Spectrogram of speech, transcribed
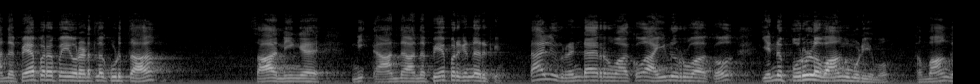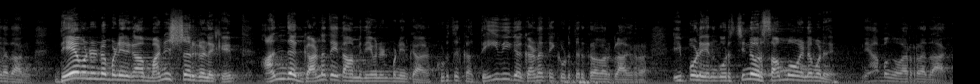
அந்த பேப்பரை போய் ஒரு இடத்துல கொடுத்தா சார் நீங்கள் நீ அந்த அந்த பேப்பருக்கு என்ன இருக்குது வேல்யூ ரெண்டாயிரம் ரூபாக்கோ ஐநூறுரூவாக்கோ என்ன பொருளை வாங்க முடியுமோ நம்ம வாங்குறதாகும் தேவன் என்ன பண்ணியிருக்கா? மனுஷர்களுக்கு அந்த கணத்தை தாமி தேவன் என்ன பண்ணியிருக்கா? கொடுத்துருக்கா. தெய்வீக கணத்தை கொடுத்துருக்கிறவர்களாகிறார். இப்பொழுது எனக்கு ஒரு சின்ன ஒரு சம்பவம் என்ன பண்ணுது? ஞாபகம் வர்றதாக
